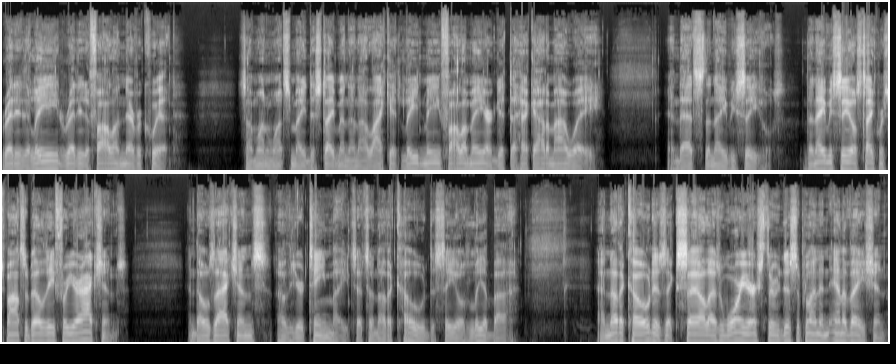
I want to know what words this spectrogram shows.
Ready to lead, ready to follow, and never quit. Someone once made the statement, and I like it lead me, follow me, or get the heck out of my way and that's the Navy SEALs. The Navy SEALs take responsibility for your actions and those actions of your teammates. That's another code the SEALs live by. Another code is excel as warriors through discipline and innovation.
